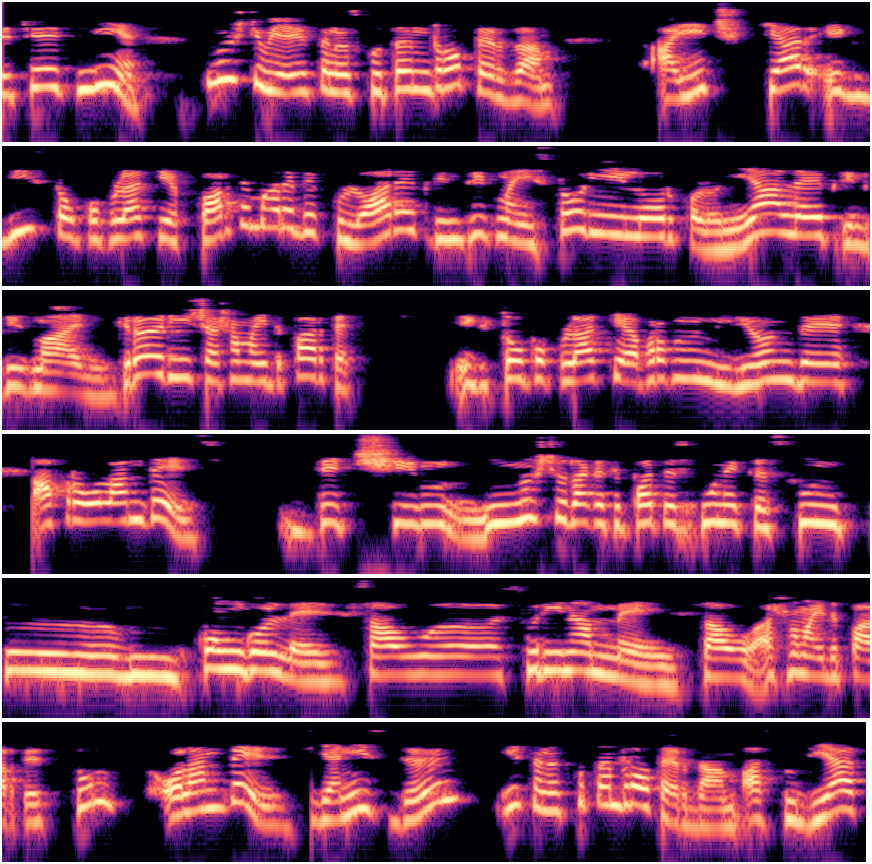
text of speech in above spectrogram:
de ce etnie? Nu știu, ea este născută în Rotterdam. Aici chiar există o populație foarte mare de culoare prin prisma istoriei lor coloniale, prin prisma emigrării și așa mai departe. Există o populație aproape un milion de afro-olandezi deci, nu știu dacă se poate spune că sunt uh, congolezi sau uh, surinamezi sau așa mai departe. Sunt olandezi. Yanis Dön este născut în Rotterdam. A studiat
